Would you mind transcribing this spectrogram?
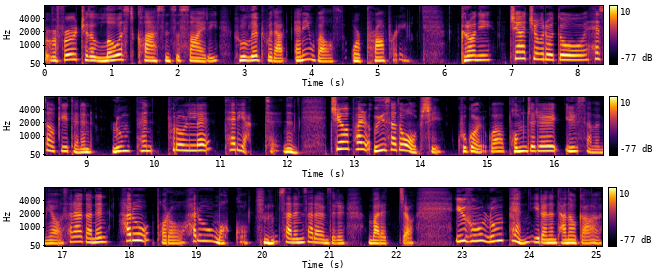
referred to the lowest class in society who lived without any wealth or property. 그러니 최하층으로도 해석이 되는 룸펜 프롤레 테리아트는 취업할 의사도 없이 구걸과 범죄를 일삼으며 살아가는 하루 벌어 하루 먹고 사는 사람들을 말했죠. 이후 룸펜이라는 단어가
